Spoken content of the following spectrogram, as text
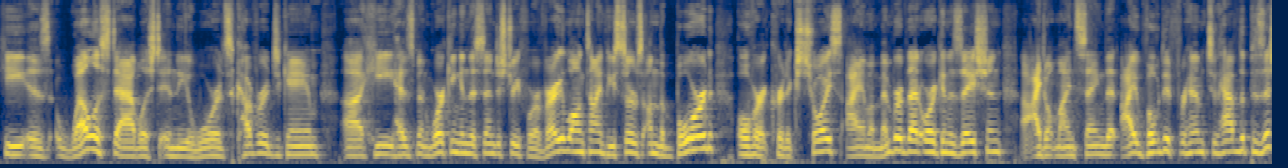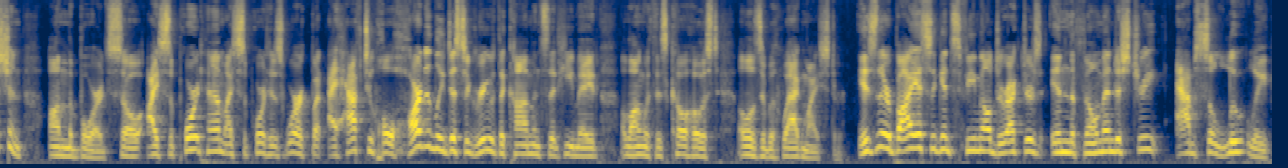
He is well established in the awards coverage game. Uh, he has been working in this industry for a very long time. He serves on the board over at Critics' Choice. I am a member of that organization. I don't mind saying that I voted for him to have the position on the board. So I support him, I support his work, but I have to wholeheartedly disagree with the comments that he made along with his co host, Elizabeth Wagmeister. Is there bias against female directors in the film industry? Absolutely,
